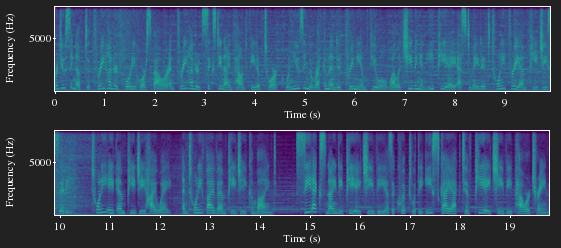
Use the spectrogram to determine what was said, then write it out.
producing up to 340 horsepower and 369 pound-feet of torque when using the recommended premium fuel while achieving an EPA estimated 23 mpg city, 28 mpg highway, and 25 mpg combined. CX-90 PHEV is equipped with the eSkyActiv PHEV powertrain,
